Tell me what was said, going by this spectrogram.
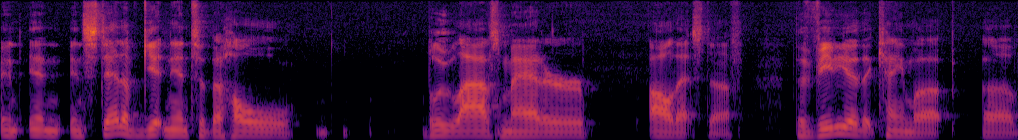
in, in, instead of getting into the whole Blue Lives Matter, all that stuff, the video that came up of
